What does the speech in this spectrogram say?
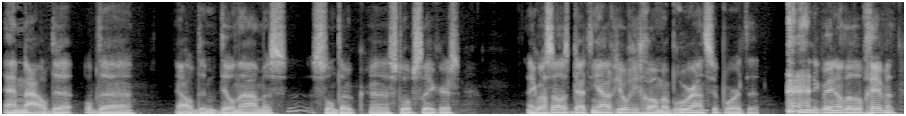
En nou, op de, op de, ja, op de deelnames stond ook eh Stropstrikkers. En ik was als 13-jarig jochie gewoon mijn broer aan het supporten. en ik weet nog dat op een gegeven moment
